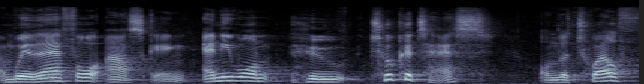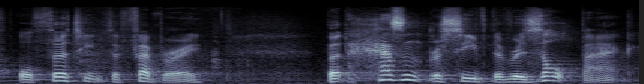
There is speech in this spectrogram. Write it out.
and we're therefore asking anyone who took a test on the 12th or 13th of February but hasn't received the result back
